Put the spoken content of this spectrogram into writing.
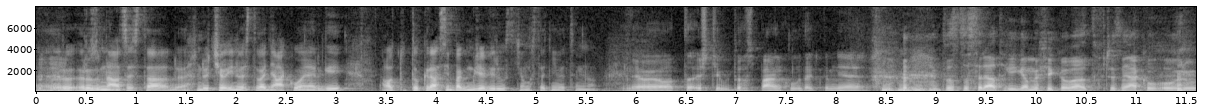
uh-huh. rozumná cesta, do čeho investovat nějakou energii, ale to, to krásně pak může vyrůst těm ostatním věcem. No. Jo, jo, to ještě u toho spánku, tak to mě, to, to se dá taky gamifikovat přes nějakou ouru.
